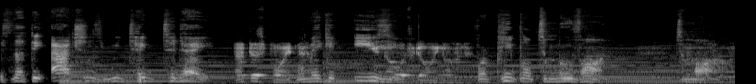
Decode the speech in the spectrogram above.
is that the actions we take today At this point, we'll make it easier going on. for people to move on tomorrow.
